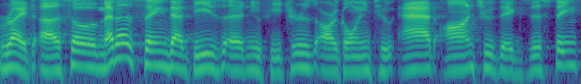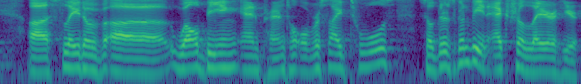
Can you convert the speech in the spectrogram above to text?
Right. Uh, so Meta is saying that these uh, new features are going to add on to the existing uh, slate of uh, well-being and parental oversight tools. So there's going to be an extra layer here.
